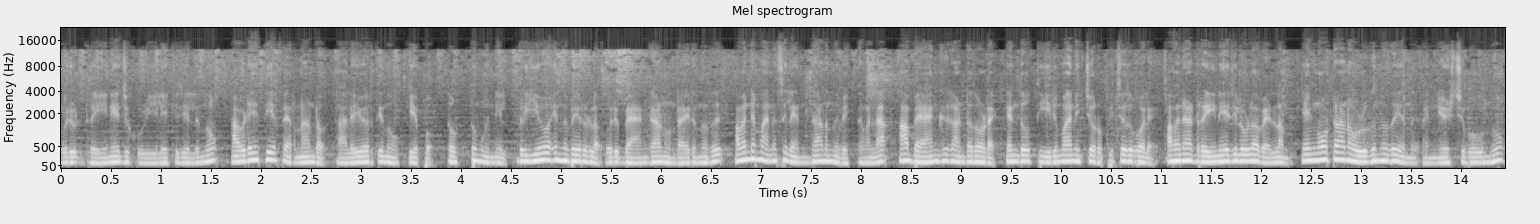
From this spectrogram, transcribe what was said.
ഒരു ഡ്രെയിനേജ് കുഴിയിലേക്ക് ചെല്ലുന്നു. അവിടെ എത്തിയ ഫെർണാണ്ടോ തലയുയർത്തി നോക്കിയപ്പോൾ തൊട്ടു മുന്നിൽ റിയോ എന്നു പേരുള്ള ഒരു ബാങ്കാണ് ഉണ്ടായിരുന്നത്. അവന്റെ മനസ്സിൽ എന്താണെന്ന് വ്യക്തമല്ല. ആ ബാങ്ക് കണ്ടതോടെ എന്തോ തീരുമാനിച്ചുറപ്പിച്ചതുപോലെ അവൻ ആ ഡ്രെയിനേജിലുള്ള വെള്ളം എങ്ങോട്ടാണ് ഒഴുകുന്നത് എന്ന് അന്വേഷിച്ചു പോകുന്നു.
